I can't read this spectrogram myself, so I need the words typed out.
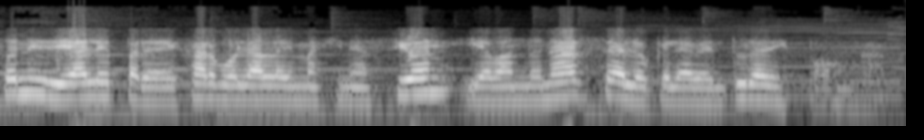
son ideales para dejar volar la imaginación y abandonarse a lo que la aventura disponga.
